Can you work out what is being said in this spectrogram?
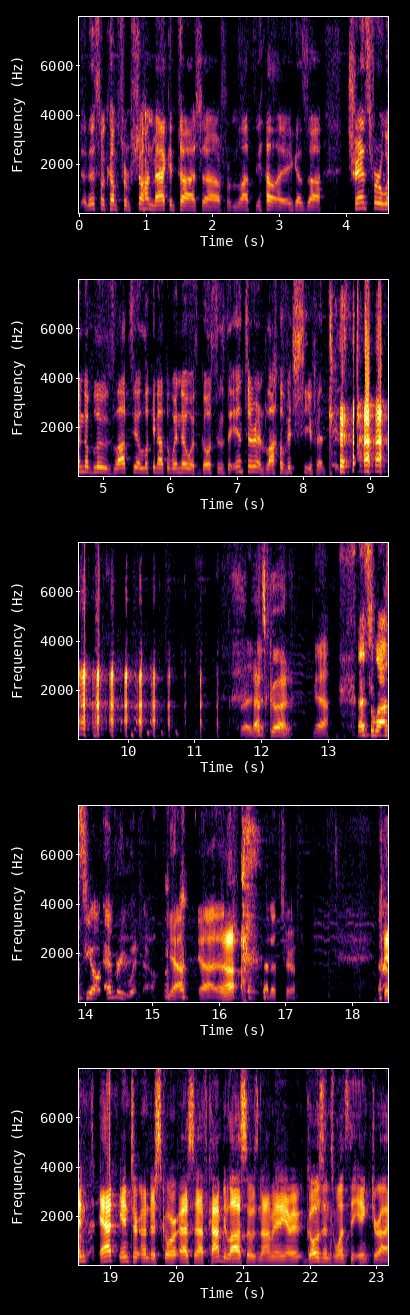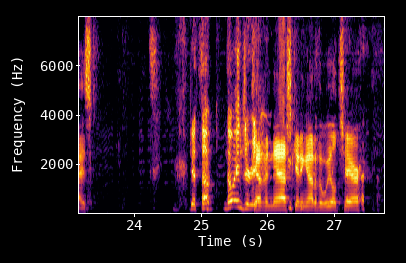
This one comes from Sean McIntosh uh, from Lazio. He goes, uh, transfer window blues. Lazio looking out the window with Gosens to Inter and Vlahovic to Juventus. That's nice. good. Yeah. That's Lazio every window yeah, yeah, that's, that is true. In, at inter underscore SF, Cambilasso is nominating Gosens once the ink dries. Gets up, no injury. Kevin Nash getting out of the wheelchair.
